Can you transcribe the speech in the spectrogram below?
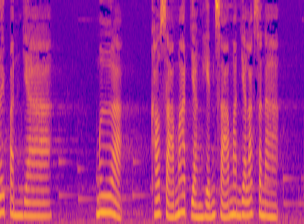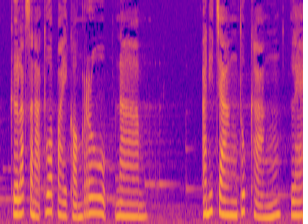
ด้วยปัญญา เมื่อเขาสามารถอย่างเห็นสามัญลักษณะ คือลักษณะทั่วไปของรูปนาม อนิจจังทุกขังและ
